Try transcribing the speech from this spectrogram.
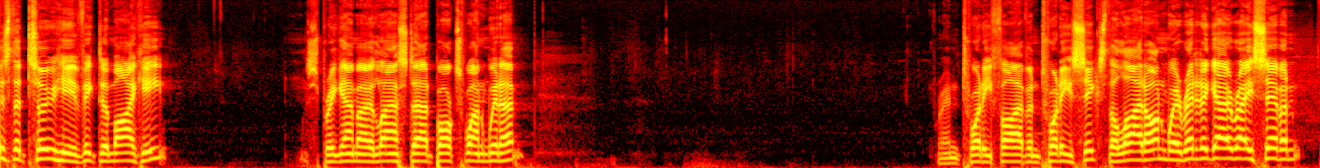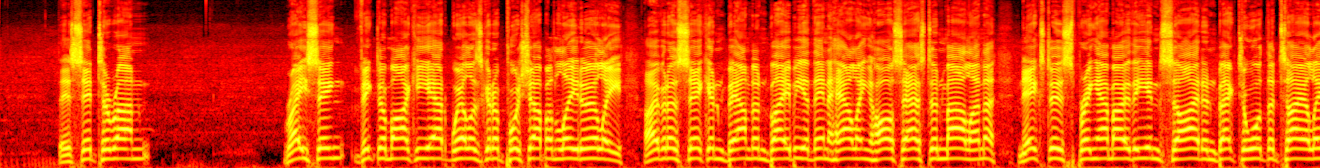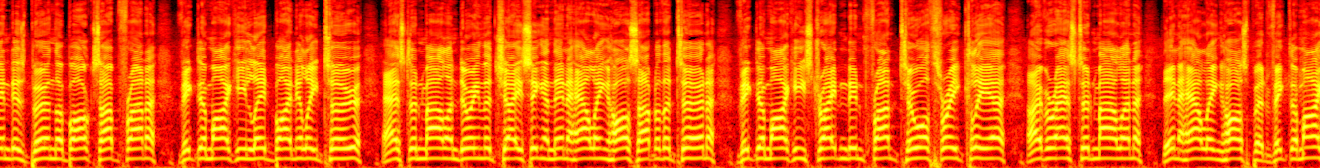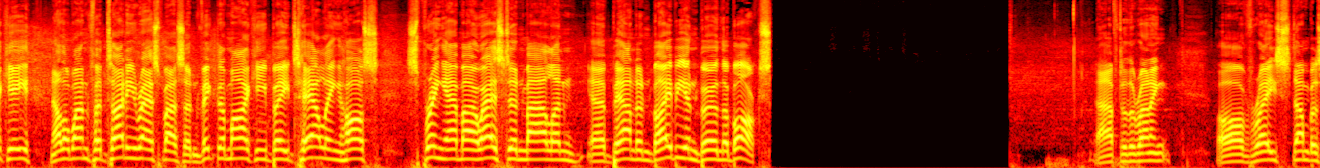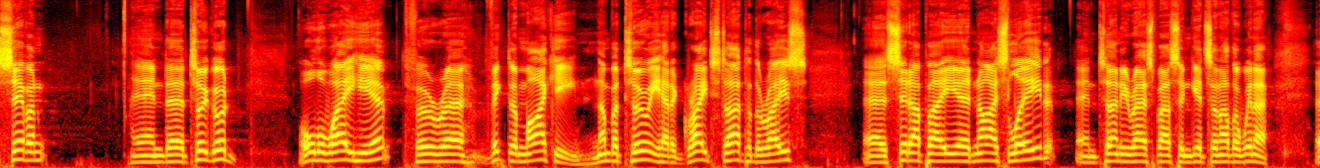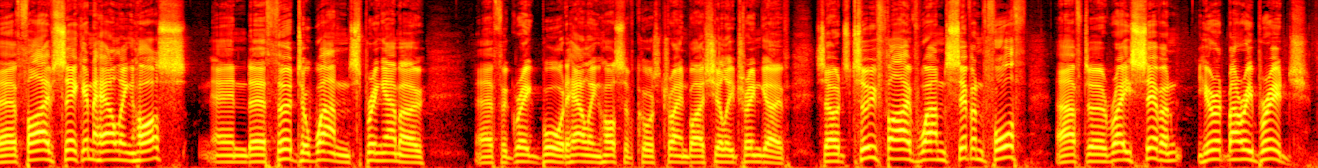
Is the two here, Victor Mikey. Spring Ammo last start box one winner. Ran 25 and 26. The light on. We're ready to go. Race seven. They're set to run. Racing, Victor Mikey out well is going to push up and lead early. Over to second, Bounden Baby, and then Howling Hoss, Aston Marlin. Next is Spring Ammo the inside, and back toward the tail end is Burn the Box up front. Victor Mikey led by nearly two. Aston Marlin doing the chasing, and then Howling Hoss up to the turn. Victor Mikey straightened in front, two or three clear over Aston Marlin, then Howling Hoss, but Victor Mikey, another one for Tony Rasmussen. Victor Mikey beats Howling Hoss, Spring Ammo, Aston Marlin, uh, Bounden And baby, and Burn the Box. After the running of race number seven, and uh, too good all the way here for uh, Victor Mikey. Number two, he had a great start to the race, uh, set up a uh, nice lead, and Tony Rasmussen gets another winner. Uh, five second, Howling Hoss, and uh, third to one, Spring Ammo uh, for Greg Board. Howling Hoss, of course, trained by Shelley Trengove. So it's 2 5 1 7 4th after race 7 here at Murray Bridge.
